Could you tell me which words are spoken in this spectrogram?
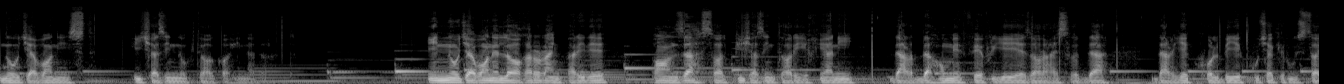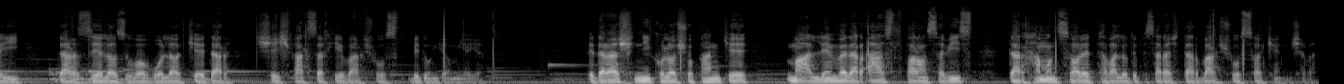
نوجوانی است هیچ از این نکته آگاهی ندارد. این نوجوان لاغر و رنگ پریده پانزده سال پیش از این تاریخ یعنی در دهم فوریه 1810 در یک کلبه کوچک روستایی در زلازوواولا که در شش فرسخی ورشوست به دنیا می آید. پدرش نیکولا شوپن که معلم و در اصل فرانسوی است در همان سال تولد پسرش در ورشو ساکن می شود.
